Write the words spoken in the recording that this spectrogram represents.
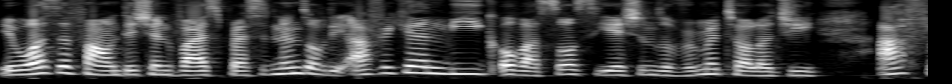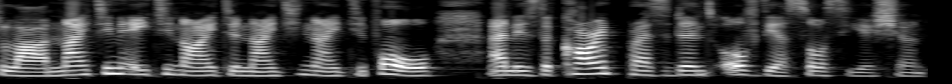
He was the foundation vice president of the African League of Associations of Rheumatology, AFLA, 1989 to 1994, and is the current president of the association.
